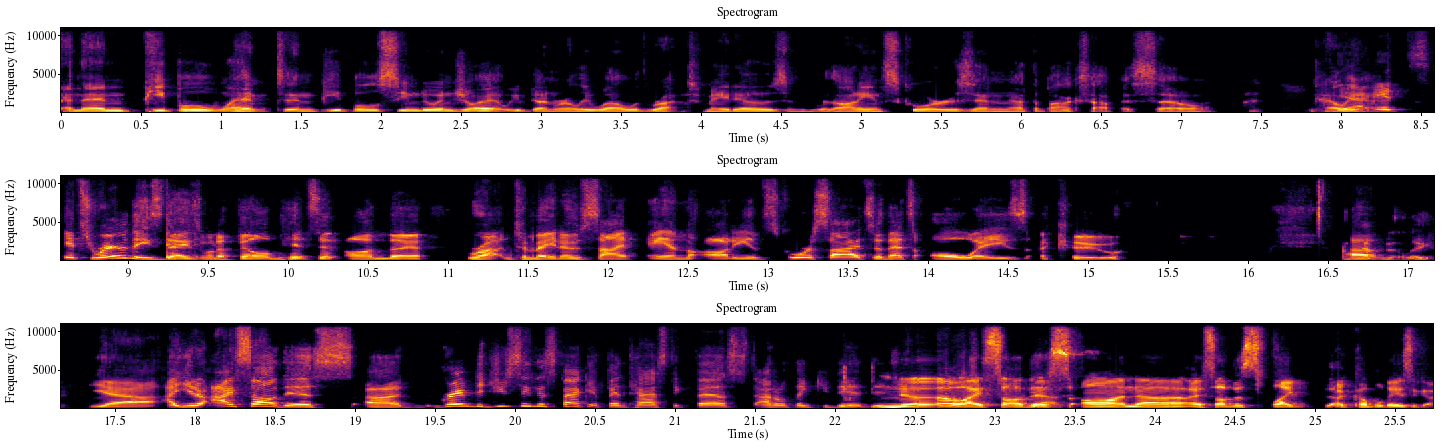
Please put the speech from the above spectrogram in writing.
And then people went, and people seem to enjoy it. We've done really well with Rotten Tomatoes and with audience scores and at the box office. So, hell yeah, it's it's rare these days when a film hits it on the Rotten Tomatoes side and the audience score side, so that's always a coup. Um, definitely. yeah, I, you know, I saw this. Uh, Graham, did you see this back at Fantastic Fest? I don't think you did. did you? No, I saw this on. Uh, I saw this like a couple days ago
